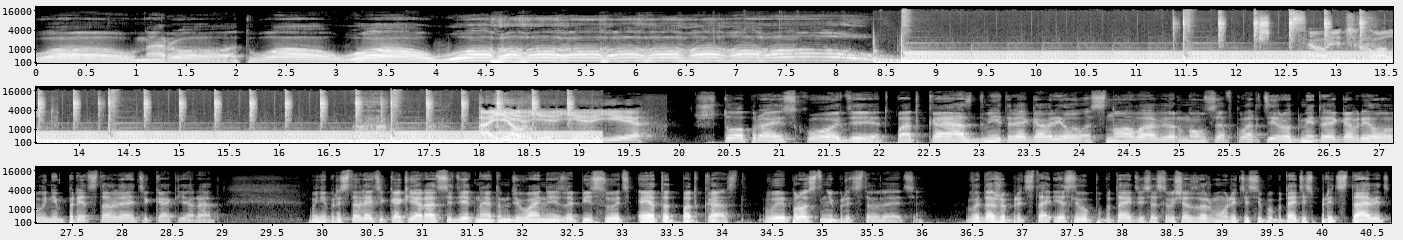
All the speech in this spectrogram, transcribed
Воу, народ, воу, воу, воу. На улице холод. А я е Что происходит? Подкаст Дмитрия Гаврилова снова вернулся в квартиру Дмитрия Гаврилова. Вы не представляете, как я рад. Вы не представляете, как я рад сидеть на этом диване и записывать этот подкаст. Вы просто не представляете. Вы даже представьте, если вы попытаетесь, если вы сейчас зажмуритесь и попытаетесь представить,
